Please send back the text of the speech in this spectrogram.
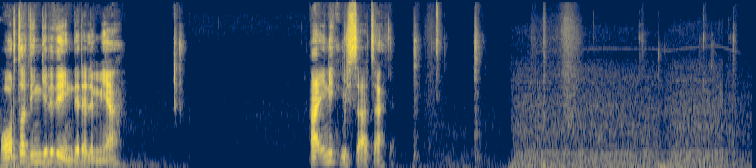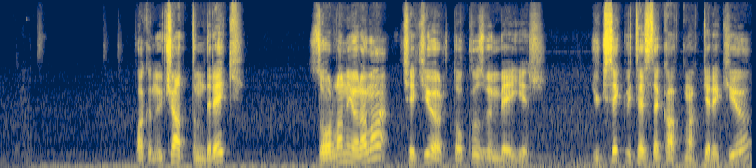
Orta dingili de indirelim ya. Ha inikmiş zaten. Bakın 3'e attım direkt. Zorlanıyor ama çekiyor. 9000 beygir. Yüksek viteste kalkmak gerekiyor.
